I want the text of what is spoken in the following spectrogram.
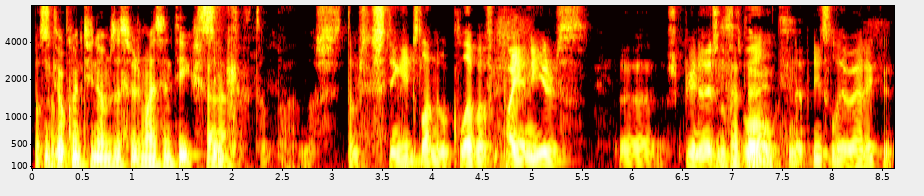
passando. Então continuamos a ser os mais antigos? Sim, então, pá, nós estamos distinguidos lá no Club of Pioneers, uh, os pioneiros do Exatamente. futebol aqui na Península Ibérica.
